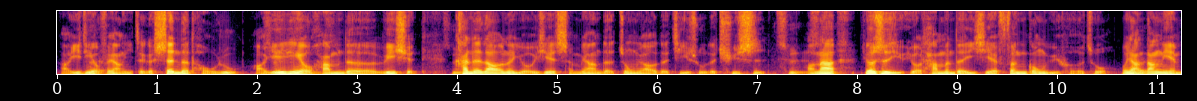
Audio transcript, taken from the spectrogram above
啊，一定有非常这个深的投入啊，也一定有他们的 vision。看得到呢，有一些什么样的重要的技术的趋势。是好，那又是有他们的一些分工与合作。我想当年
